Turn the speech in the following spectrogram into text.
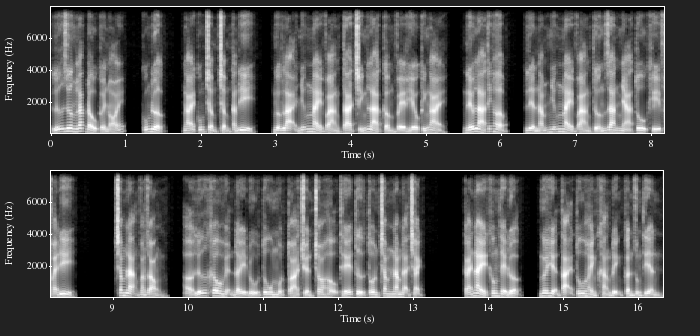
Lữ dương lắc đầu cười nói, cũng được, ngài cũng chậm chậm cắn đi, ngược lại những này vàng ta chính là cầm về hiếu kính ngài, nếu là thích hợp, liền nắm những này vàng tướng gian nhà tu khí phái đi. Trăm lạng vàng dòng, ở lữ khâu huyện đầy đủ tu một tòa truyền cho hậu thế tử tôn trăm năm đại trạch. Cái này không thể được, ngươi hiện tại tu hành khẳng định cần dùng tiền,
